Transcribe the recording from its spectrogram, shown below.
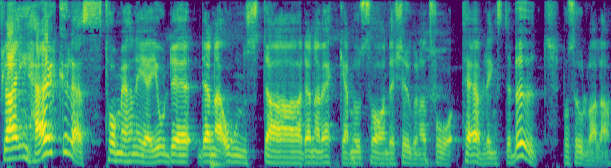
Flying Hercules, Tommy Hané, gjorde denna onsdag, denna vecka motsvarande 2002 tävlingsdebut på Solvalla.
